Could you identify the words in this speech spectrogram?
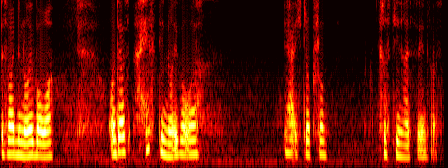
Es war die Neubauer. Und das heißt die Neubauer. Ja, ich glaube schon. Christine heißt sie jedenfalls.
